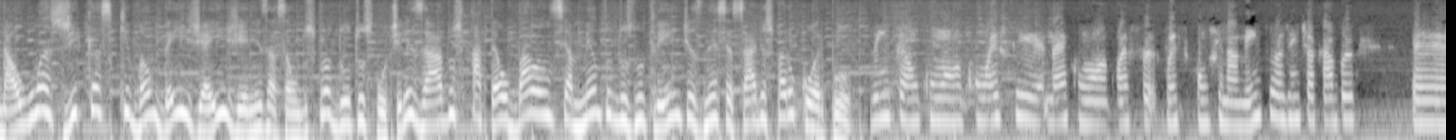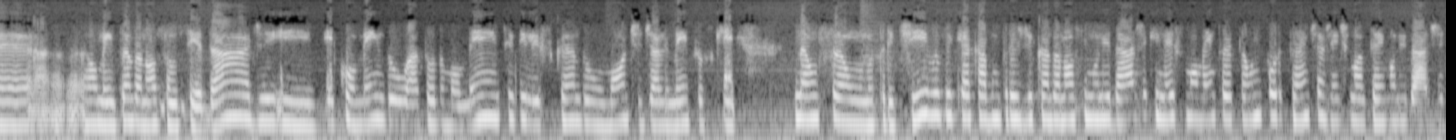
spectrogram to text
dá algumas dicas que vão desde a higienização dos produtos utilizados até o balanceamento dos nutrientes necessários para o corpo. Então, com, com, esse, né, com, com, essa, com esse confinamento, a gente acaba é, aumentando a nossa ansiedade e, e, comendo a todo momento e beliscando um monte de alimentos que não são nutritivos e que acabam prejudicando a nossa imunidade, que nesse momento é tão importante a gente manter a imunidade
